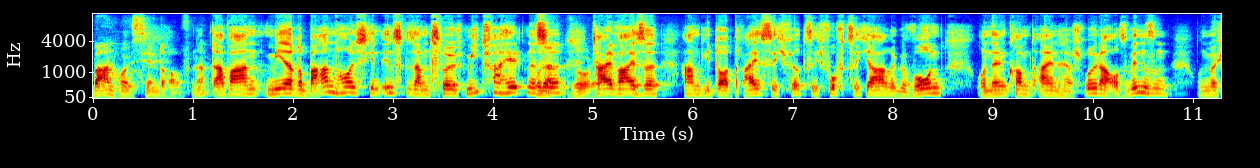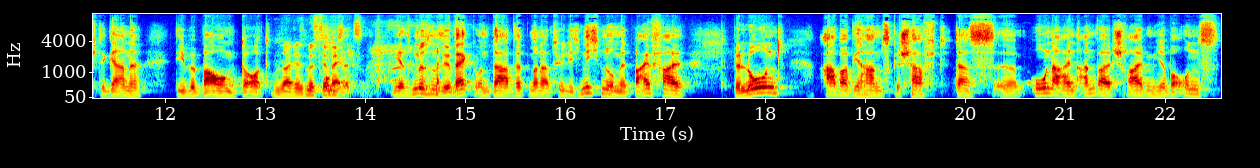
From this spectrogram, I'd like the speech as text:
Bahnhäuschen drauf, ne? Da waren mehrere Bahnhäuschen, insgesamt zwölf Mietverhältnisse. So, ja. Teilweise haben die dort 30, 40, 50 Jahre gewohnt. Und dann kommt ein Herr Schröder aus Winsen und möchte gerne die Bebauung dort Und sagt, jetzt müsst ihr weg. umsetzen. Jetzt müssen sie weg und da wird man natürlich nicht nur mit Beifall belohnt, aber wir haben es geschafft, dass äh, ohne ein Anwaltsschreiben hier bei uns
